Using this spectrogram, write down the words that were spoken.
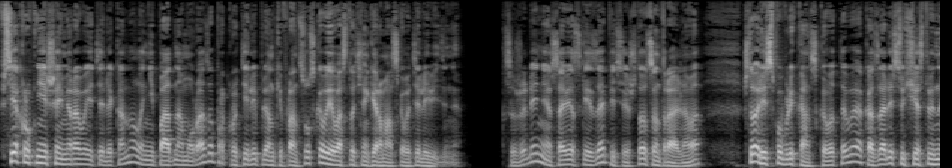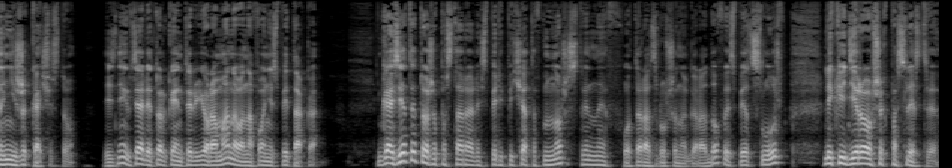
Все крупнейшие мировые телеканалы не по одному разу прокрутили пленки французского и восточно-германского телевидения. К сожалению, советские записи, что центрального, что республиканского ТВ, оказались существенно ниже качеством. Из них взяли только интервью Романова на фоне Спитака. Газеты тоже постарались, перепечатав множественные фото разрушенных городов и спецслужб, ликвидировавших последствия.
